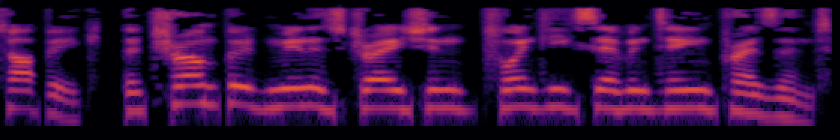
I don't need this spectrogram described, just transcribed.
The Trump administration 2017 present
